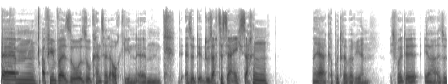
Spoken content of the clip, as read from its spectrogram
Ähm, auf jeden Fall, so, so kann es halt auch gehen. Ähm, also du sagtest ja eigentlich Sachen, naja, kaputt reparieren. Ich wollte, ja, also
